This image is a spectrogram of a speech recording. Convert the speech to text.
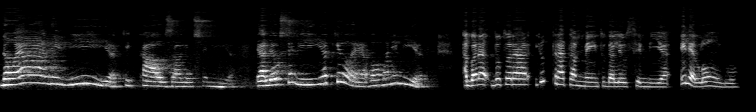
Não é a anemia que causa a leucemia é a leucemia que leva a uma anemia. Agora, doutora, e o tratamento da leucemia, ele é longo?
